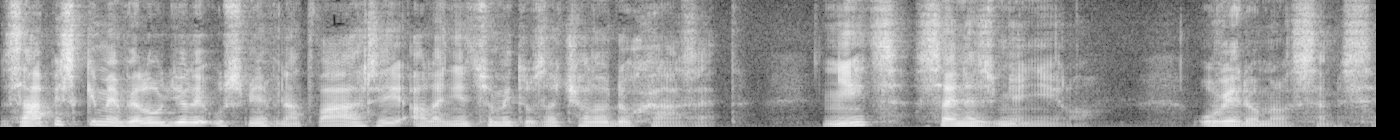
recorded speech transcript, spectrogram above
Zápisky mi vyloudily úsměv na tváři, ale něco mi tu začalo docházet. Nic se nezměnilo. Uvědomil jsem si.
